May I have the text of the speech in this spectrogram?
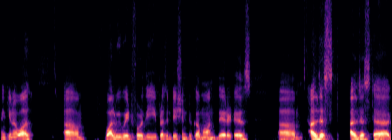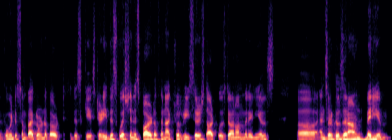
Thank you, Nawal. Um, while we wait for the presentation to come on, there it is. Um, I'll just I'll just uh, go into some background about this case study. This question is part of an actual research that was done on millennials and circles around Miriam,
